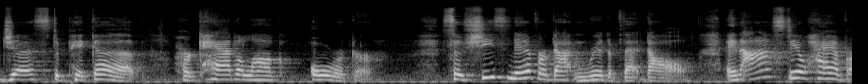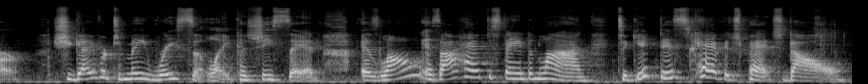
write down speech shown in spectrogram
just to pick up her catalog order. So she's never gotten rid of that doll. And I still have her. She gave her to me recently because she said, as long as I had to stand in line to get this Cabbage Patch doll,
